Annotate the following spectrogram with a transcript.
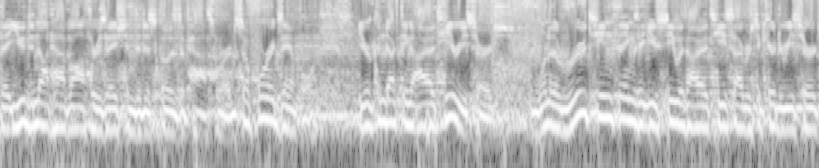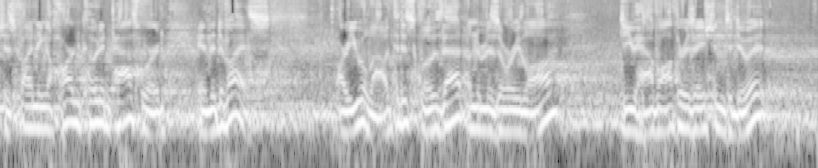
that you do not have authorization to disclose the password. So, for example, you're conducting IoT research. One of the routine things that you see with IoT cybersecurity research is finding a hard-coded password in the device. Are you allowed to disclose that under Missouri law? Do you have authorization to do it?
